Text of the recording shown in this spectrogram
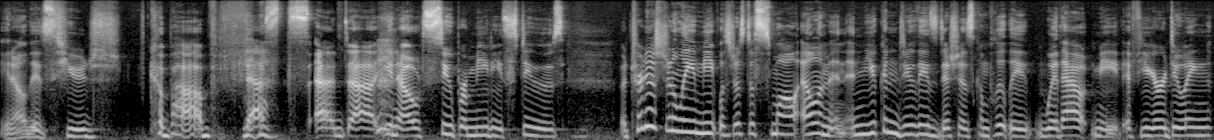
you know, these huge kebab fests yeah. and uh, you know super meaty stews. But traditionally, meat was just a small element, and you can do these dishes completely without meat. If you're doing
